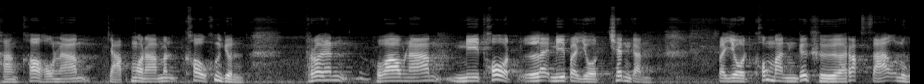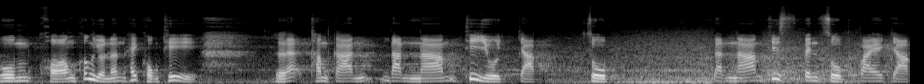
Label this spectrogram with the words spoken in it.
ทางเข้าของน้ำจากหม้อน้ำนั้นเข้าเครื่องยนต์ เพราะฉะนั้นวาล์วน้ำมีโทษและมีประโยชน์เช่นกัน ประโยชน์ของมันก็คือรักษาอุณหภูมิของเครื่องยนต์นั้นให้คงที่ และทำการดันน้ำที่อยู่จากสูบ ดันน้ำที่เป็นสูบไกลจาก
